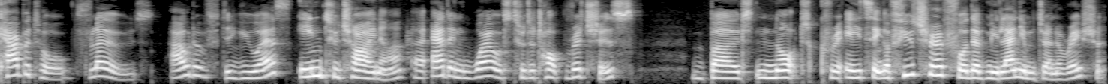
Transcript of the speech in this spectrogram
capital flows out of the US into China, uh, adding wealth to the top riches, but not creating a future for the millennium generation,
